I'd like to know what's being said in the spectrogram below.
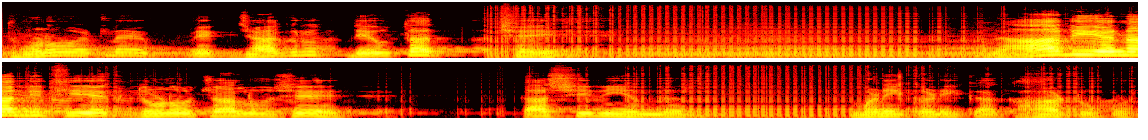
ધૂણો એટલે એક જાગૃત દેવતા જ છે. અને આદિ અનાદિથી એક ધૂણો ચાલુ છે. કાશીની અંદર મણિકણિકા ઘાટ ઉપર.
